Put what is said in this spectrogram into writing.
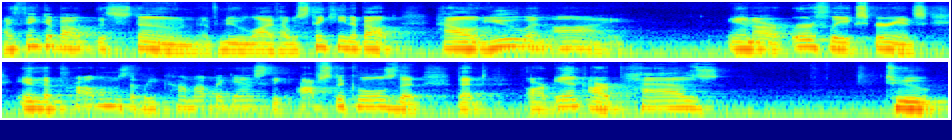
I think about the stone of new life. I was thinking about how you and I, in our earthly experience, in the problems that we come up against, the obstacles that, that are in our paths to,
